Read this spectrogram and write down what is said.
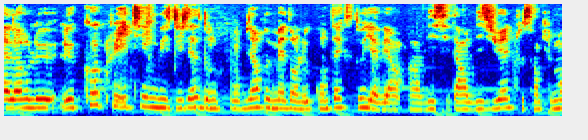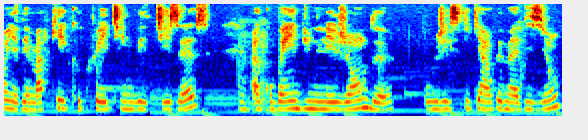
Alors, le, le co-creating with Jesus, donc pour bien remettre dans le contexte où il y avait un, un c'était un visuel, tout simplement, il y avait marqué co-creating with Jesus, mhm. accompagné d'une légende où j'expliquais un peu ma vision.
